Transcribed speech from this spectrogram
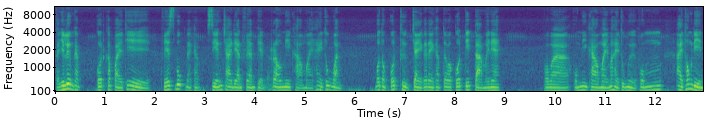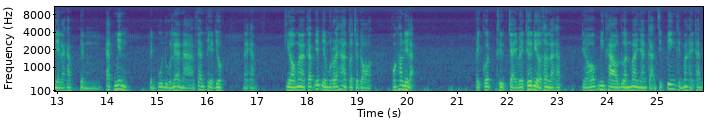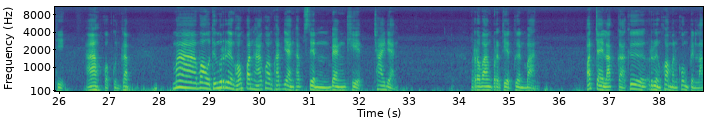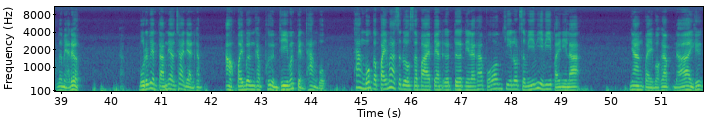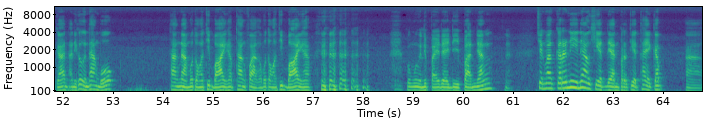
ก็อย่าลืมครับกดเข้าไปที่ Facebook นะครับ เสียงชายแดนแฟนเพจเรามีข่าวใหม่ให้ทุกวันบ่ต้องกดถึกใจก็ได้ครับ แต่ว่ากดติดตามไว้เนี่ยเพราะว่าผมมีข่าวใหม่มาให้ทุกมือ ผมไอ้ท่องดีเนี่ยแหละครับ เป็นแอดมิน เป็นผู้ดูแลหนาแฟนเพจอยู่นะครับ เกี่ยวมากกับ FM 105ตัวจดอของเขานี่แหละ ไปกดถึกใจไปเท่าเดียวเท่านั้นแหละครับ เดี๋ยวมีข่าวด่วนมาอย่างกะจิปปิ้งขึ้นมาให้ทันที อ้าว ขอบคุณครับ มาเว้าถึงเรื่องของปัญหาความขัดแย้งครับเส้นแบ่งเขตชายแดน ระหว่างประเทศเพื่อนบ้าน ปัจจัยหลักก็คือเรื่องความมั่นคงเป็นหลักเด้อแม่เด้อบริเวณตามแนวชายแดนครับอ้าวไปเบิ่งครับพื้นที่มันเป็นทางบกทางบกก็ไปมาสะดวกสบายแปลนเอิดเติดนี่แหละครับผมขี่รถสวีวีวีไปนี่ละย่างไปบ่ครับได้คือกันอันนี้เขาเอินทางบก ทางหน้ำบ่ต้องอธิบายครับ ทางฟ้าก็บ่ต้องอธิบายครับพวกมือนี่ไปได้ดีปานยังเช่นว่ากรณีแนวเขตแดนประเทศไทยกับ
